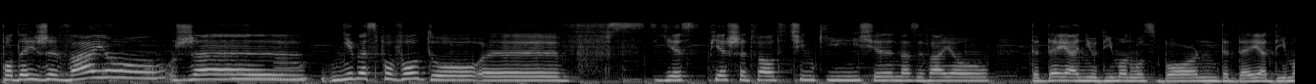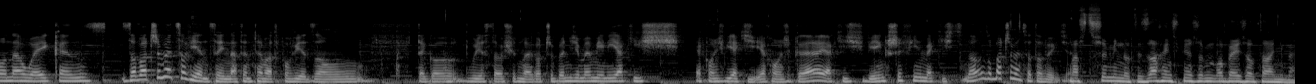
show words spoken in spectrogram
Podejrzewają, że nie bez powodu e, w- jest pierwsze dwa odcinki się nazywają The Day a New Demon Was Born, The Day a Demon Awakens. Zobaczymy co więcej na ten temat powiedzą w tego 27. Czy będziemy mieli jakiś, jakąś, jakiś, jakąś grę, jakiś większy film, jakiś. No, zobaczymy co to wyjdzie. Masz 3 minuty, zachęć mnie, żebym obejrzał to anime.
